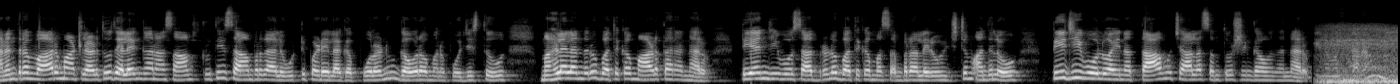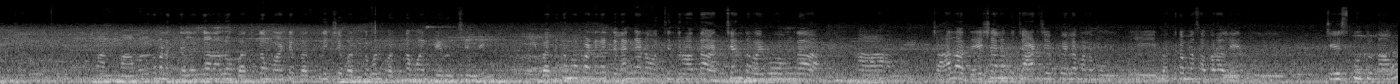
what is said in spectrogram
అనంతరం వారు మాట్లాడుతూ తెలంగాణ సాంస్కృతి సాంప్రదాయాలు ఉట్టిపడేలాగా పూలను గౌరవమును పూజిస్తూ మహిళలందరూ బతుకమ్మ ఆడతారన్నారు. టీఎన్జీఓ సాధ్రలో బతుకమ్మ సంబరాలు నిర్వహించడం అందులో టీజీఓలు అయిన తాము చాలా సంతోషంగా ఉందన్నారు. నమస్కారం. మన మామూలుగా బతుకమ్మ అంటే బతుకునిచ్చే బతుకమ్మని బతుకమ్మ అని పేరు వచ్చింది. ఈ బతుకమ్మ పండుగ తెలంగాణ వచ్చిన తర్వాత అత్యంత వైభవంగా చాలా దేశాలకు చాటి చెప్పేలా మనము ఈ బతుకమ్మ సంబరాలు చేసుకుంటున్నాము.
